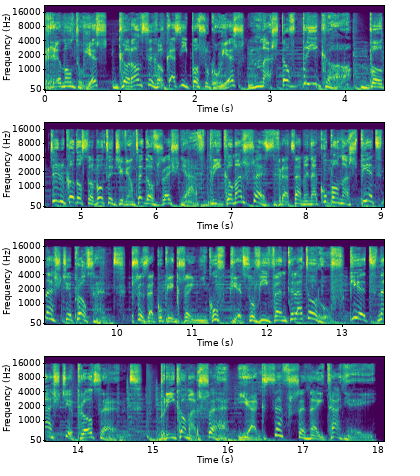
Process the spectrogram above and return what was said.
Remontujesz? Gorących okazji poszukujesz? Masz to w Brico! Bo tylko do soboty 9 września w Brico Marche zwracamy na kupon aż 15%. Przy zakupie grzejników, pieców i wentylatorów. 15%! Brico Marche. Jak zawsze najtaniej.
